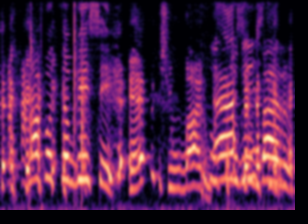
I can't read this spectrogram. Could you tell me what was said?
na Futsubishi. eh, shubaru Subaru. eh.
